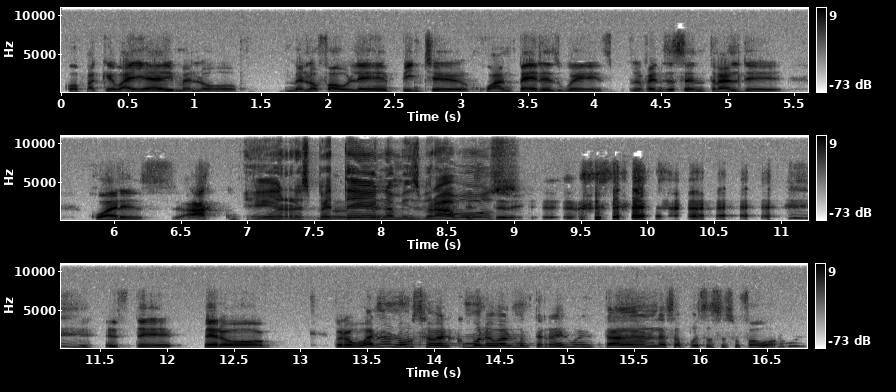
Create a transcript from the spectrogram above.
como para que vaya y me lo, me lo faule pinche Juan Pérez, güey, defensa central de Juárez. Ah, eh, respeten a mis bravos. Este, este, pero, pero bueno, vamos a ver cómo le va al Monterrey, güey. Están las apuestas a su favor, güey.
